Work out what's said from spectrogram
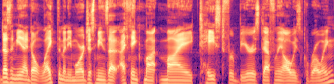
doesn't mean I don't like them anymore. It just means that I think my my taste for beer is definitely always growing.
